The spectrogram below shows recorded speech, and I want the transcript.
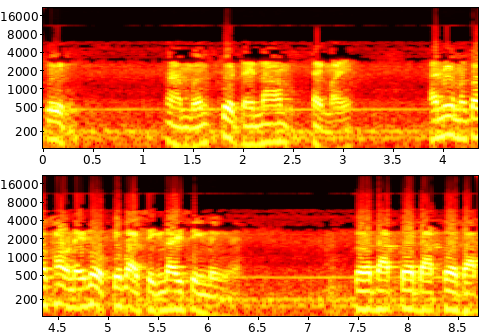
คลื่นเหมือนคลื่นในน้ำใช่ไหม อันนี้มันก็เข้าในโลกที่ว่าสิ่งใดสิ่งหนึ่งเกิดดับเกิดดับเกิดดับ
